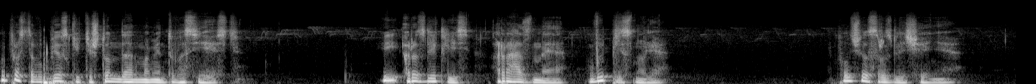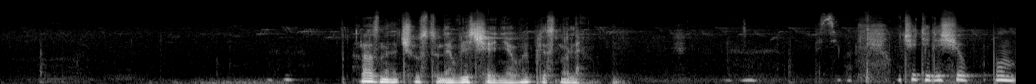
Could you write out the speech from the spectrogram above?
вы просто выплескиваете, что на данный момент у вас есть. И развлеклись. Разное выплеснули. Получилось развлечение. Разные чувственные влечения выплеснули. Спасибо. Учитель еще по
